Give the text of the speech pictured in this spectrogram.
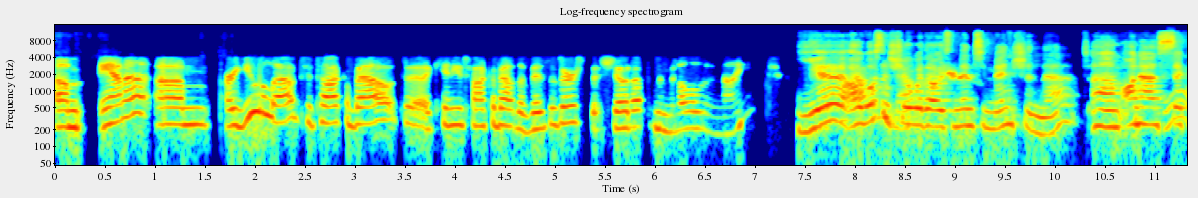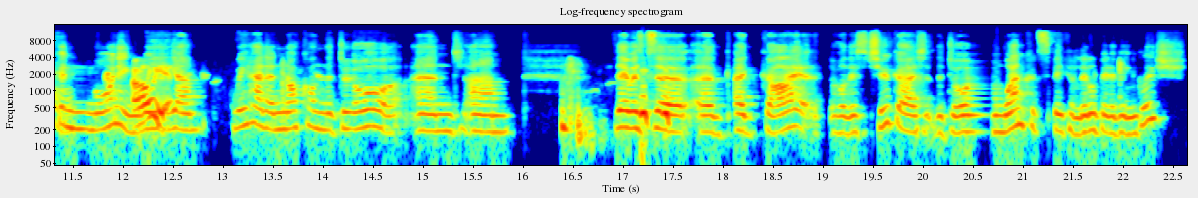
Um, Anna, um, are you allowed to talk about? Uh, can you talk about the visitors that showed up in the middle of the night? Yeah, I wasn't sure whether I was meant to mention that. Um, on our second morning, Oh, we yeah. We had a knock on the door, and um, there was a, a, a guy. Well, there's two guys at the door. and One could speak a little bit of English,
